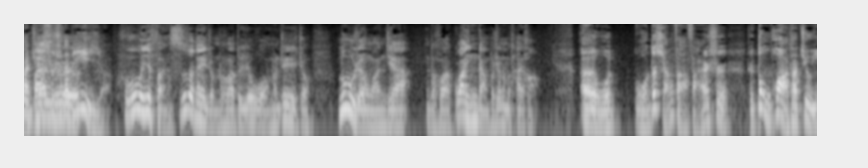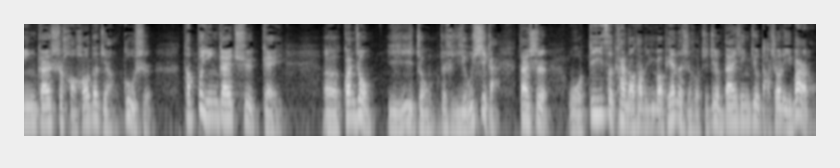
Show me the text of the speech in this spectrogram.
完全失去它的意义啊！服务于粉丝的那种的话，对于我们这种路人玩家的话，观影感不是那么太好。呃，我我的想法反而是，是动画它就应该是好好的讲故事，它不应该去给呃观众以一种就是游戏感。但是我第一次看到它的预告片的时候，其实这种担心就打消了一半了，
